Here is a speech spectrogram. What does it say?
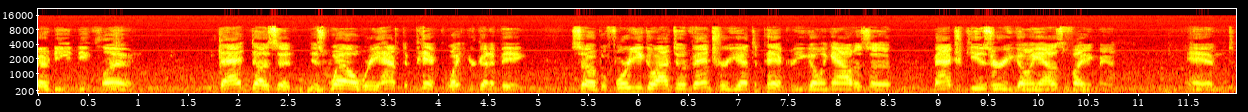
OD&D clone, that does it as well, where you have to pick what you're going to be. So before you go out to adventure, you have to pick: are you going out as a magic user, are you going out as a fighting man? And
